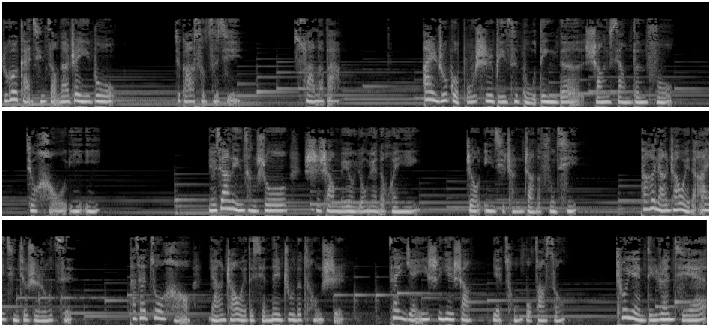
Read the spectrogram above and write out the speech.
如果感情走到这一步，就告诉自己，算了吧。爱如果不是彼此笃定的双向奔赴，就毫无意义。刘嘉玲曾说：“世上没有永远的婚姻，只有一起成长的夫妻。”他和梁朝伟的爱情就是如此。他在做好梁朝伟的贤内助的同时，在演艺事业上也从不放松。出演《狄仁杰》，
